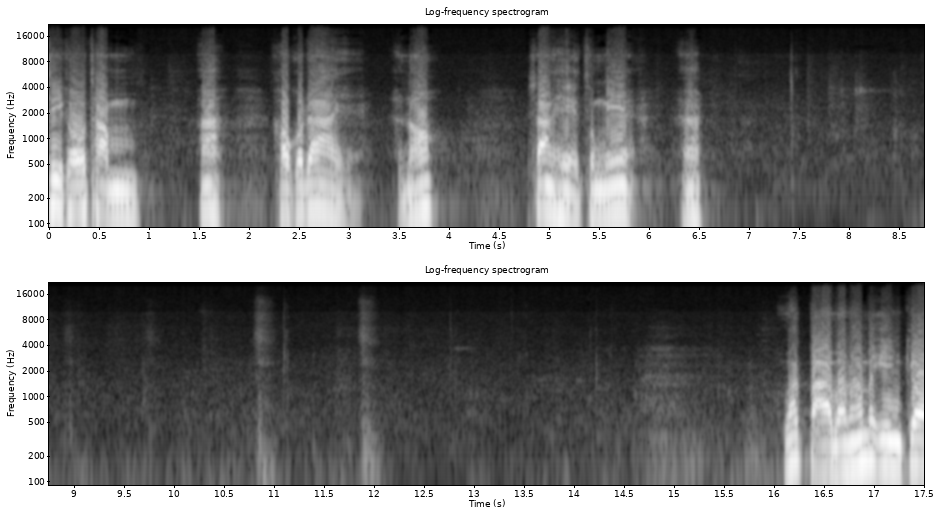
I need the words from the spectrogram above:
ที่เขาทำเขาก็ได้เนาะสร้างเหตุตรงนี้วัดป่าบ่อน้ำพระอินก็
